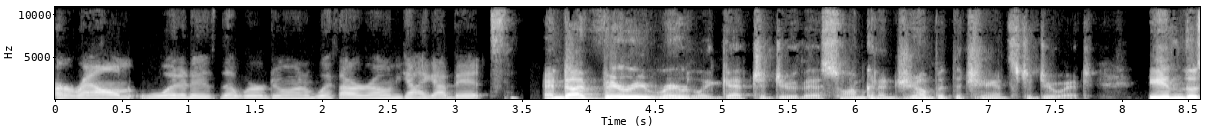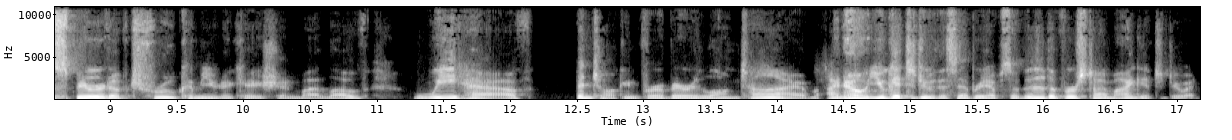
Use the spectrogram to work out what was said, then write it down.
around what it is that we're doing with our own yaya bits. And I very rarely get to do this, so I'm going to jump at the chance to do it. In the spirit of true communication, my love, we have been talking for a very long time. I know you get to do this every episode. This is the first time I get to do it.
